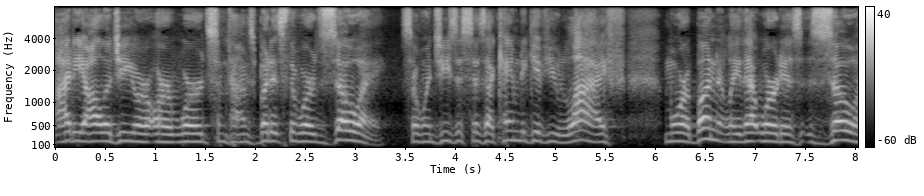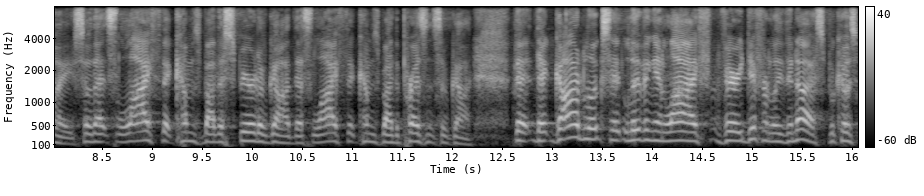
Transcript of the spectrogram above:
ideology or, or words sometimes, but it's the word zoe. So when Jesus says, I came to give you life more abundantly, that word is zoe. So that's life that comes by the Spirit of God. That's life that comes by the presence of God. That, that God looks at living in life very differently than us because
